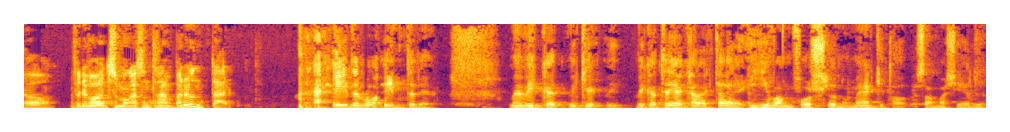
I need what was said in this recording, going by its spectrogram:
Ja. För det var inte så många som trampade runt där. Nej, det var inte det. Men vilka, vilka, vilka tre karaktärer, Ivan, Forslund och Mäkitov i samma kedja.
